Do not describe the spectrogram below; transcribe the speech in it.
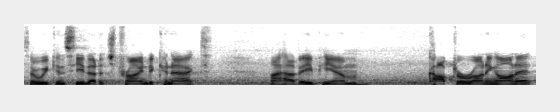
So we can see that it's trying to connect. I have APM copter running on it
